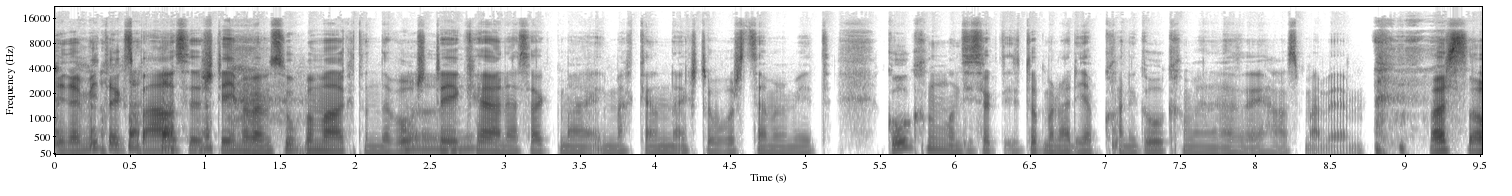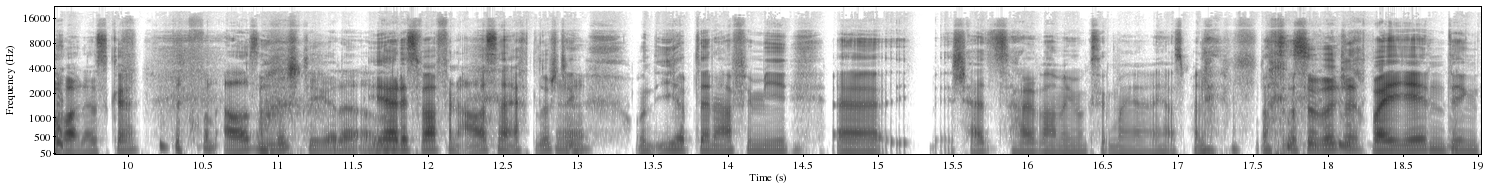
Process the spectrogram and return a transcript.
in der Mittagspause, stehen wir beim Supermarkt an der Wursttheke und er sagt mal, ich mache gerne extra Wurstsemmel mit Gurken und sie sagt, tut mir leid, ich habe keine Gurken mehr. Also ich hasse mein Leben. Weißt du, so war das, gell? Von außen lustig, oder? Aber- Ja, das war von außen echt lustig. Ja. Und ich habe dann auch für mich, äh, scherzhalber haben wir immer gesagt, man, ja, ich hasse mein Leben. Also so wirklich bei jedem Ding.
